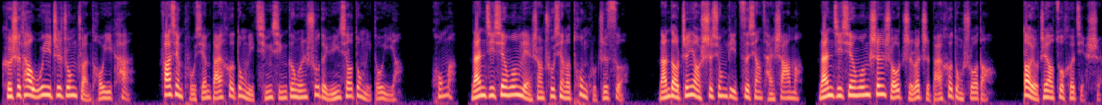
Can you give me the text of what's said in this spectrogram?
可是他无意之中转头一看，发现普贤白鹤洞里情形跟文殊的云霄洞里都一样，空了？南极仙翁脸上出现了痛苦之色。难道真要师兄弟自相残杀吗？南极仙翁伸手指了指白鹤洞，说道：“道友这要作何解释？”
